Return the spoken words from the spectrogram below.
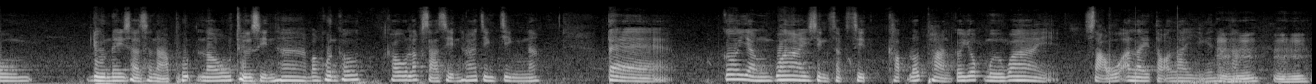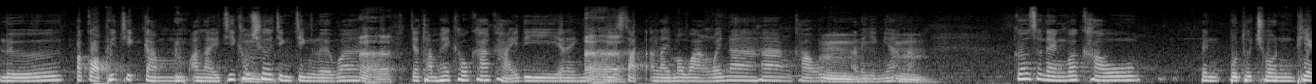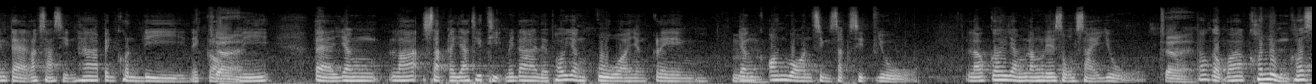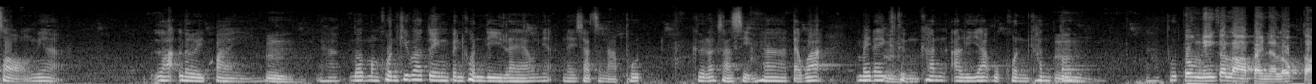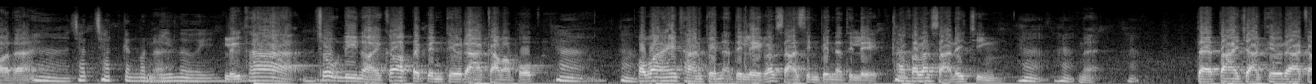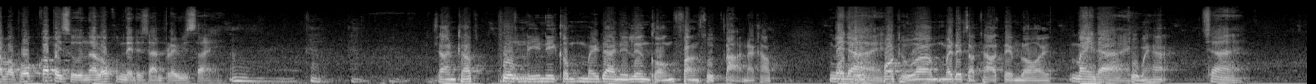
อยู่ในศาสนาพุทธแล้วถือศีลห้าบางคนเขาเขารักษาศีลห้าจริง ๆ นะ แต่ก็ยังไหว้สิ่งศักดิ์สิทธิ์ขับรถผ่านก็ยกมือไหว้เสาอะไรต่ออะไรอย่างเงี้ยอืนะอคะฮึอือฮึหรือประกอบพิธีกรรมอะไรที่เขาเชื่อจริง ๆ เลยว่าอ่าฮะจะทำให้เขาค้าขายดีอะไรเงี้ยอ่าฮะมีสัตว์อะไรมาวางไว้หน้าห้างเขามอะไรอย่างเงี้ยมค่ะก็แสดงว่าเขาเป็นปุถุชนเพียงแต่รักษาศีลห้าเป็นคนดีในกรอบนี้ แต่ยังละสักยะทิฏฐิไม่ได้เลย เพราะยังกลัวยังเกรง ยังอ้อนวอนสิ่งศักดิ์สิทธิ์อยู่ แล้วก็ยังลังเลสงสัยอยู่ใช่เท่ากับว่าข้อหนึ่งข้อสองเนี่ย ละเลยไปอืมนะคะแล้วบางคนคิดว่าตัวเองเป็นคนดีแล้วเนี่ย ในศาสนาพุทธ คือรักษาศีลห้าแต่ว่าไม่ได้อืมถึงขั้นอริยบุคคลขั้นต้นอืมนะคะพุทธพวกนี้ก็รอไปนรกต่อได้อ่าชัดๆกันวันนี้เลย หรือถ้าโชคดีหน่อยก็ไปเป็นเทวดากรรมภพค่ะค่ะ เพราะว่าให้ทานเป็นอติเลกรักษาศีลเป็นอติเลกถ้าค่ะก็รักษาได้จริงค่ะค่ะนะค่ะแต่ตายจากเทวดากรรมภพก็ไปสู่นรกกับเนรชานเปรตวิสัยอืมค่ะค่ะอาจารย์ครับพวกนี้นี่ก็ไม่ได้ในเรื่องของฟังสุตตะนะครับ ไม่ได้ เพราะถือว่าไม่ได้ศรัทธาเต็มร้อย ไม่ได้ ถูกไหมฮะ ใช่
